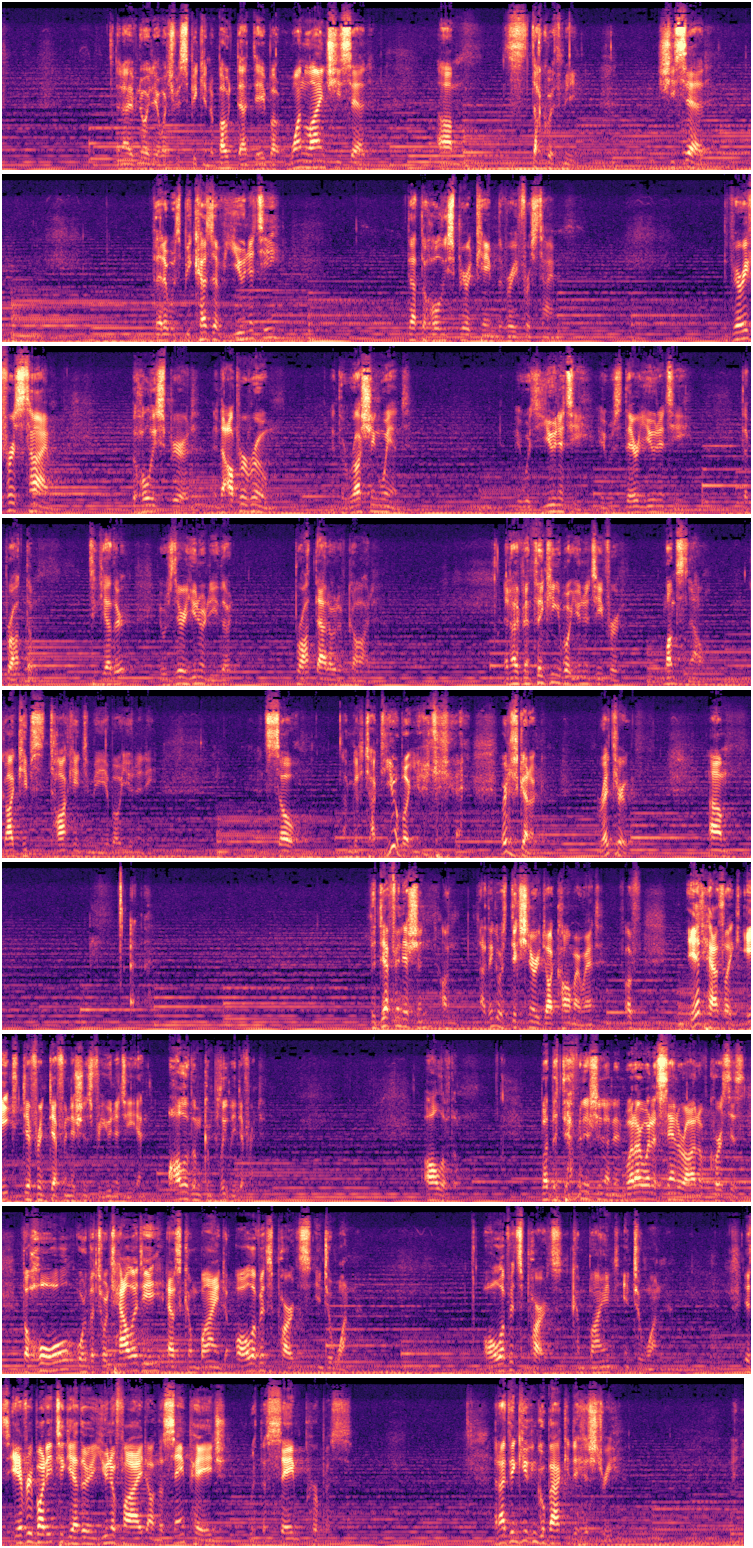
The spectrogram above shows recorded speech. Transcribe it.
and I have no idea what she was speaking about that day, but one line she said um, stuck with me. She said that it was because of unity that the Holy Spirit came the very first time. The very first time the Holy Spirit in the upper room, in the rushing wind, was unity. It was their unity that brought them together. It was their unity that brought that out of God. And I've been thinking about unity for months now. God keeps talking to me about unity. And so I'm going to talk to you about unity. We're just going to, right through. Um, the definition on, I think it was dictionary.com I went, of it has like eight different definitions for unity, and all of them completely different all of them. But the definition, and what I want to center on, of course, is the whole or the totality as combined all of its parts into one. All of its parts combined into one. It's everybody together, unified on the same page with the same purpose. And I think you can go back into history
